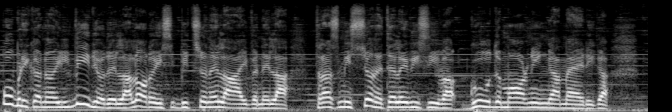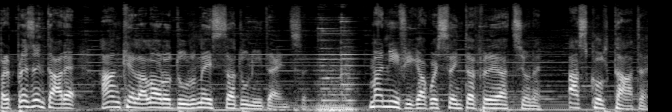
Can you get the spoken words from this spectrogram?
pubblicano il video della loro esibizione live nella trasmissione televisiva Good Morning America per presentare anche la loro tournée statunitense. Magnifica questa interpretazione, ascoltate.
